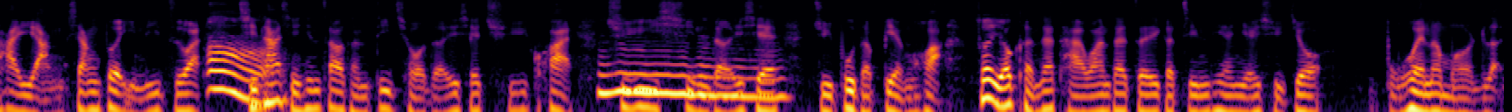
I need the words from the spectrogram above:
太阳相对引力之外，嗯、其他行星造成地球的一些区块、区域性的一些局部的变化。嗯、所以有可能在台湾，在这一个今天，也许就不会那么冷，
